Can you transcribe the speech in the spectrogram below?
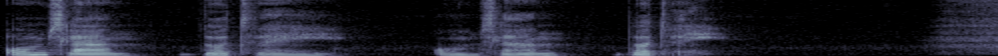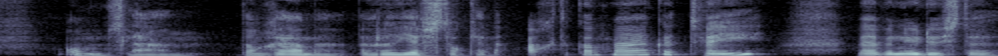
Omslaan door 2 omslaan door 2 omslaan dan gaan we een relief stokje aan de achterkant maken 2 we hebben nu dus de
